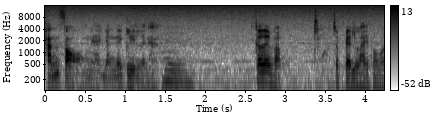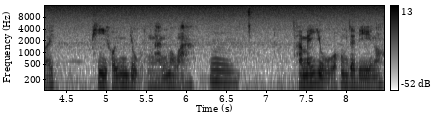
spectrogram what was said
ชั้นสองเนี่ยยังได้กลิ่นเลยนะอืมก็เลยแบบจะเป็นไรเพราะว่าเฮ้ยพี่เขายังอยู่ตรงนั้นมาวะอืมถ้าไม่อยู่ก็คงจะดีเนาะ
